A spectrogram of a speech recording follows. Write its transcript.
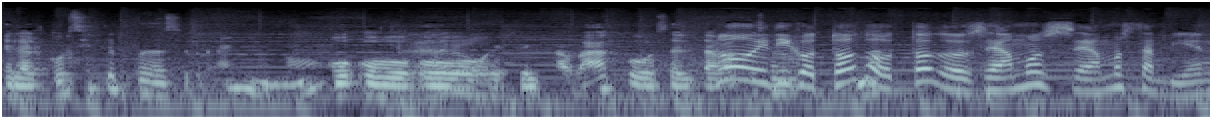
el alcohol sí te puede hacer daño, ¿no? O, o- Claro. o el tabaco, o sea, el tabaco. No, y digo todo, todo, seamos, seamos también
